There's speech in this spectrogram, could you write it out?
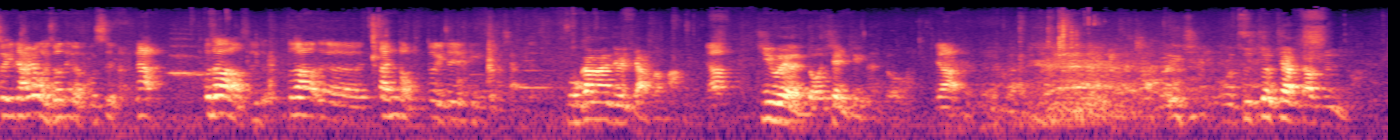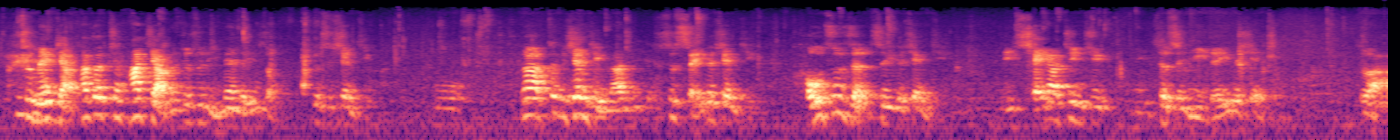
所以大家认为说那个不适合。那不知道老师，不知道那个詹董对这件事情怎么想的？我刚刚就讲了嘛，啊，机会很多，陷阱很多嘛，对啊。我一我就就这样告诉你嘛，是没讲，他都他讲的就是里面的一种，就是陷阱嘛。那这个陷阱呢，是谁的陷阱？投资者是一个陷阱，你钱要进去，你这是你的一个陷阱。是吧？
